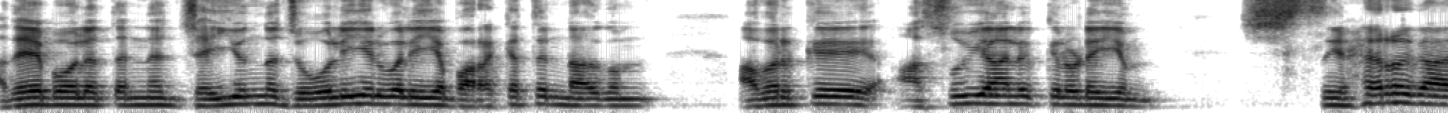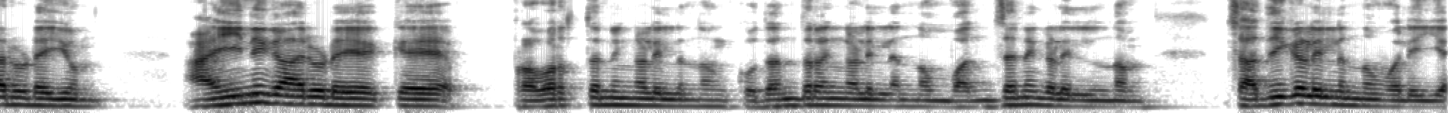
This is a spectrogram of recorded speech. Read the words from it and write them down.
അതേപോലെ തന്നെ ചെയ്യുന്ന ജോലിയിൽ വലിയ ബറക്കത്തുണ്ടാകും അവർക്ക് അസൂയാലുക്കളുടെയും സിഹറുകാരുടെയും അയിനുകാരുടെയൊക്കെ പ്രവർത്തനങ്ങളിൽ നിന്നും കുതന്ത്രങ്ങളിൽ നിന്നും വഞ്ചനകളിൽ നിന്നും ചതികളിൽ നിന്നും വലിയ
